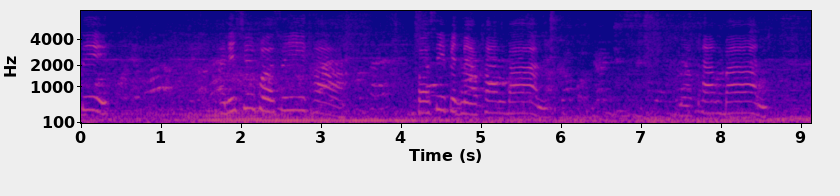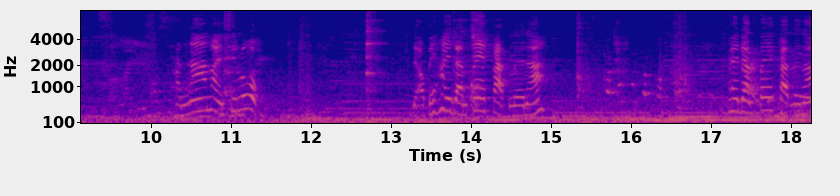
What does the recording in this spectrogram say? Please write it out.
สิอันนี้ชื่อเฟอร์ซี่ค่ะเฟอร์ซี่เป็นแมวข้างบ้าน นหน้าหน่อยสิลูก เดี๋ยวเอาไปให้ดันเต้กัดเลยนะ ให้ดันเต้กัดเลยนะ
